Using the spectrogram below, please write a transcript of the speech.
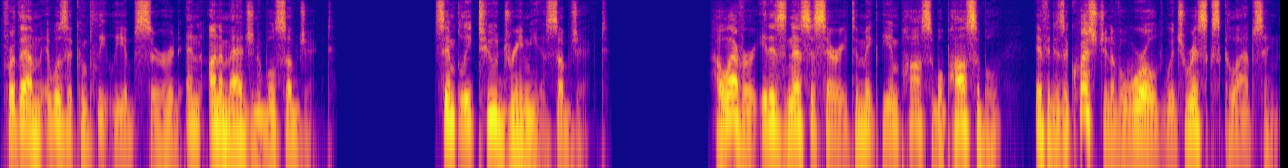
For them, it was a completely absurd and unimaginable subject. Simply too dreamy a subject. However, it is necessary to make the impossible possible if it is a question of a world which risks collapsing.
